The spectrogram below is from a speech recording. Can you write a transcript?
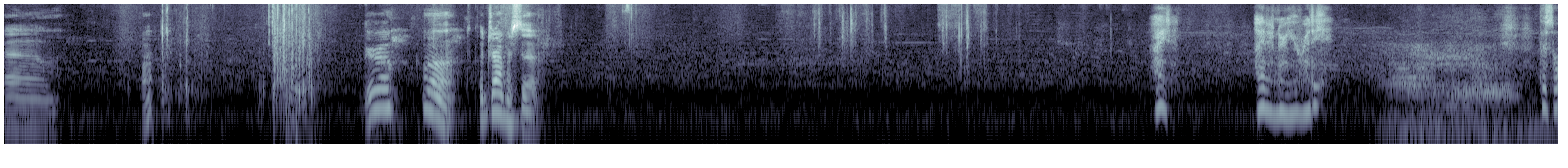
Um, what? Girl, come on, go drop her stuff. Aiden. Aiden, are you ready? There's a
